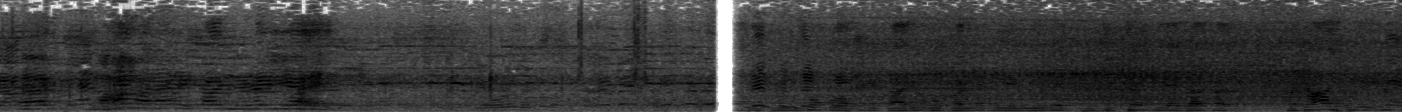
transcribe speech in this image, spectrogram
अ, महामानाने का निर्णय लिया है। पुलिसों को, अपने कार्यों को करने के लिए नियमित प्रशिक्षण दिया जाकर पचास प्रतिशत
